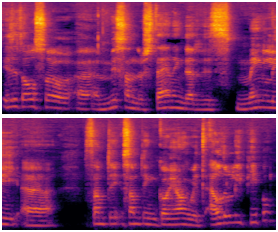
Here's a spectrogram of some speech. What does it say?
Is it also a misunderstanding that it is mainly uh, something something going on with elderly people?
